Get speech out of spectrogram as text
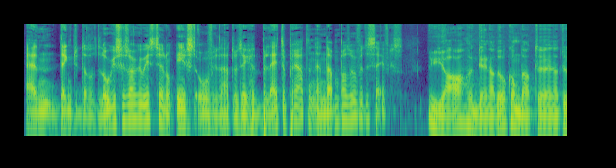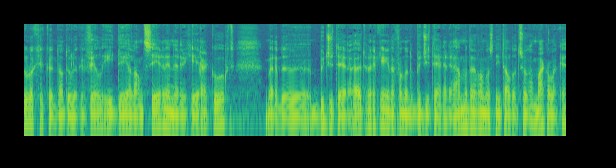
En denkt u dat het logischer zou geweest zijn om eerst over, laten we zeggen, het beleid te praten en dan pas over de cijfers? Ja, ik denk dat ook, omdat uh, natuurlijk, je kunt natuurlijk veel ideeën lanceren in een regeerakkoord, maar de budgettaire uitwerkingen daarvan de budgettaire ramen daarvan is niet altijd zo gemakkelijk. Hè.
